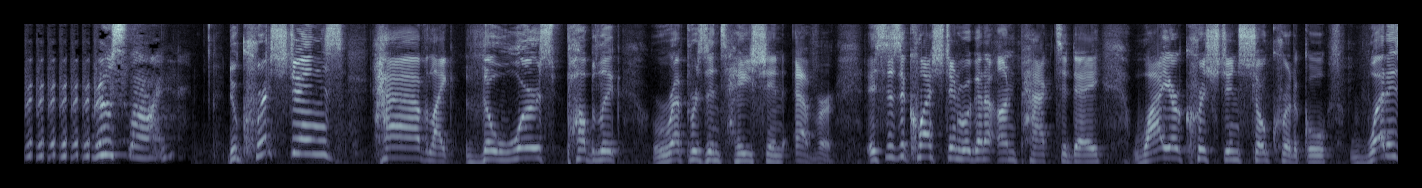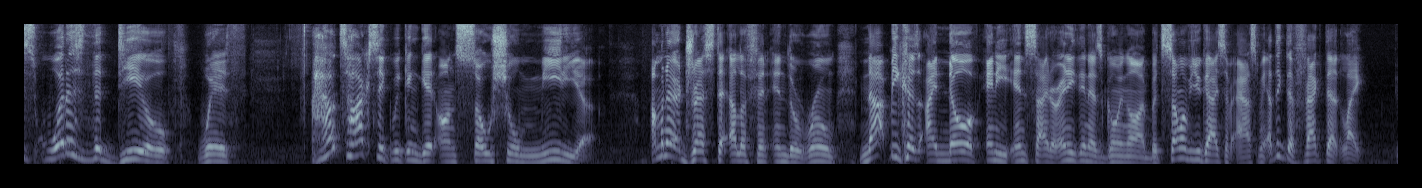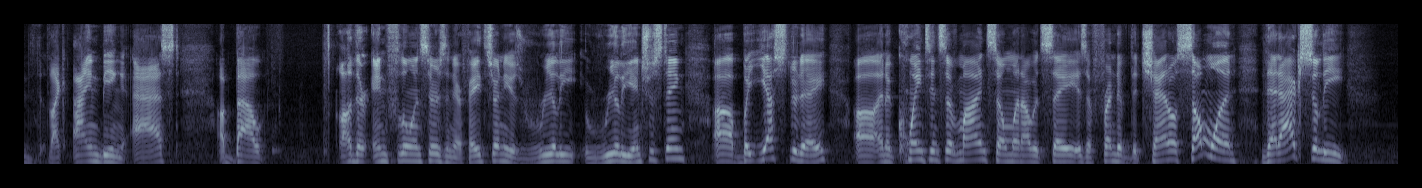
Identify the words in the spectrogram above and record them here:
Ruslan. Do Christians have like the worst public representation ever? This is a question we're going to unpack today. Why are Christians so critical? What is what is the deal with how toxic we can get on social media? I'm going to address the elephant in the room, not because I know of any insight or anything that's going on, but some of you guys have asked me. I think the fact that like like I'm being asked about other influencers in their faith journey is really, really interesting. Uh, but yesterday, uh, an acquaintance of mine, someone I would say is a friend of the channel, someone that actually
